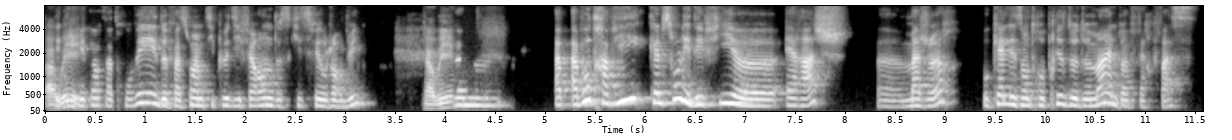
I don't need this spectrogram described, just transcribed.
ah compétences à trouver de façon un petit peu différente de ce qui se fait aujourd'hui. Ah oui. À, votre avis, quels sont les défis RH majeurs auxquelles les entreprises de demain, elles doivent faire face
